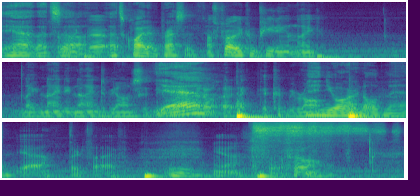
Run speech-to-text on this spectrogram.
yeah that's uh, like that. that's quite impressive I was probably competing in like, like 99 to be honest with you. Yeah? I, don't, I, I, I could be wrong. man you are an old man yeah, 35. Mm. Yeah. So, so,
